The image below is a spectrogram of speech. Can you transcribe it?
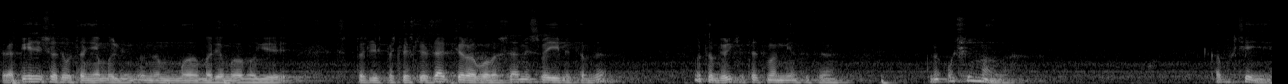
трапезе что-то вот они мыли, ну, Мария мыла ноги, спасли, спасли слезами, обтирала волосами своими там, да? Ну, там великий этот момент, это, но очень мало. Как бы в тени.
